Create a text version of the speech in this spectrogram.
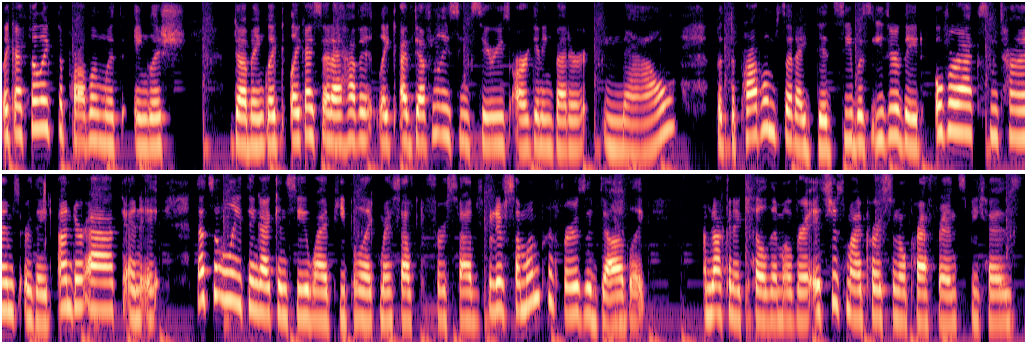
Like I feel like the problem with English dubbing, like like I said, I haven't like I've definitely seen series are getting better now, but the problems that I did see was either they'd overact sometimes or they'd underact and it that's the only thing I can see why people like myself prefer subs. But if someone prefers a dub, like I'm not gonna kill them over it. It's just my personal preference because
